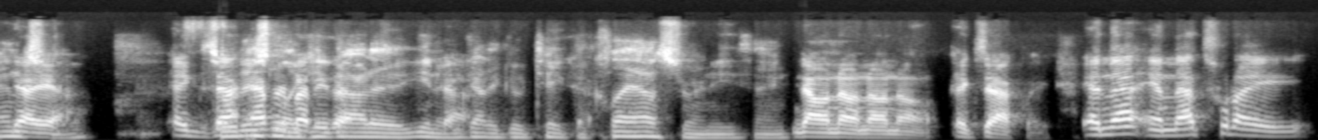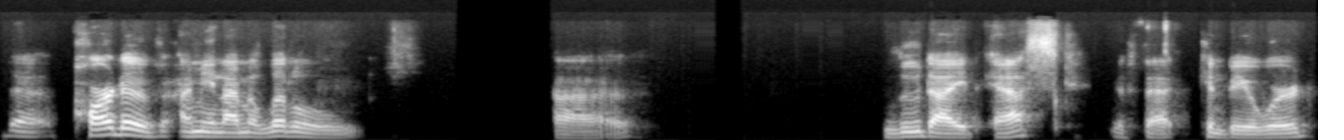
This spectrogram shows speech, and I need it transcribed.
pencil. Yeah, yeah. Exactly. So it isn't like you got to, you know, yeah. you got to go take a class or anything. No, no, no, no. Exactly. And that and that's what I the part of. I mean, I'm a little uh, Luddite esque, if that can be a word,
